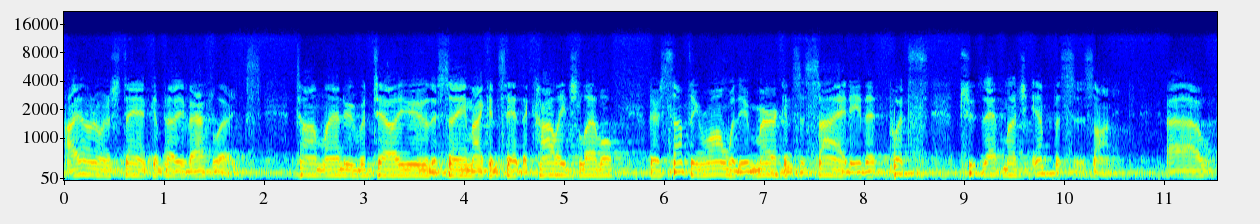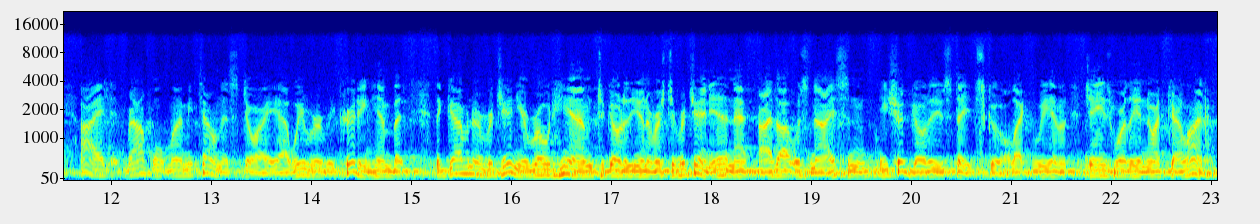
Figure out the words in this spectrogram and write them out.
I don't understand competitive athletics. Tom Landry would tell you the same I can say at the college level. There's something wrong with the American society that puts that much emphasis on it. Uh, all right, Ralph won't mind me telling this story. Uh, we were recruiting him, but the governor of Virginia wrote him to go to the University of Virginia, and that I thought was nice, and he should go to the state school, like we have James Worthy in North Carolina.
